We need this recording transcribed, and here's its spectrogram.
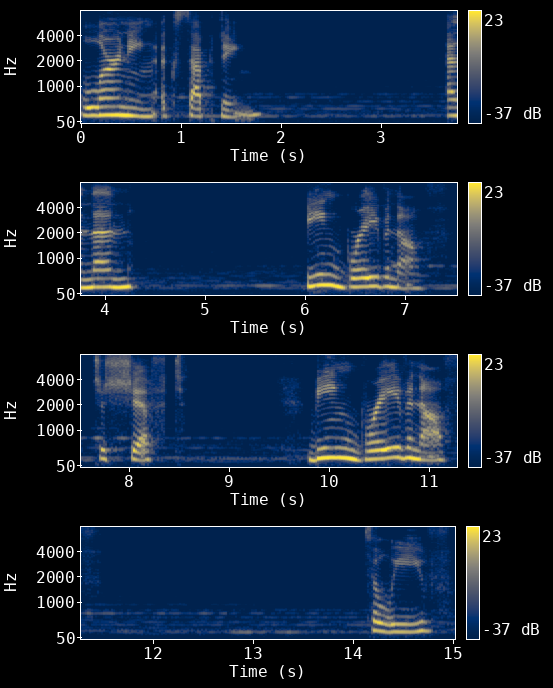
learning, accepting, and then being brave enough to shift, being brave enough to leave,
